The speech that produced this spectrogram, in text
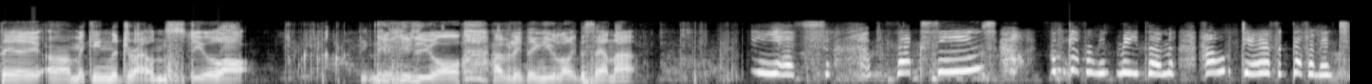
they are making the drones. Do you do you all have anything you'd like to say on that? Yes, vaccines. The government made them. How dare the government?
